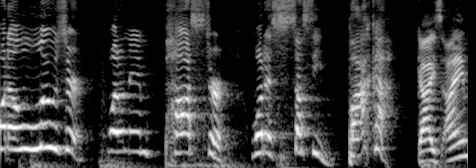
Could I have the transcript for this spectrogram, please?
What a loser! What an imposter! What a sussy baka! Guys, I am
